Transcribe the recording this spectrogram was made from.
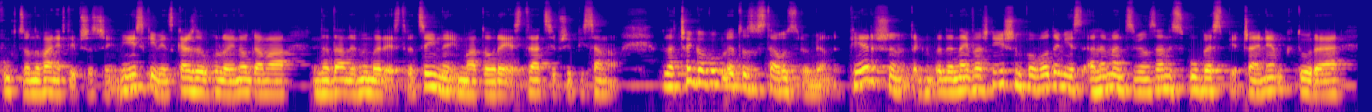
funkcjonowanie w tej przestrzeni miejskiej, więc każda hulajnoga ma nadany numer rejestracyjny i ma tą rejestrację przypisaną. Dlaczego w ogóle to zostało zrobione? Pierwszym, tak naprawdę najważniejszym powodem jest element związany z ubezpieczeniem, które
